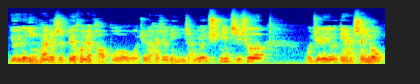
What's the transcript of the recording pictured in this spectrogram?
有一个隐患就是对后面跑步，我觉得还是有点影响，因为去年骑车我觉得有点神游，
